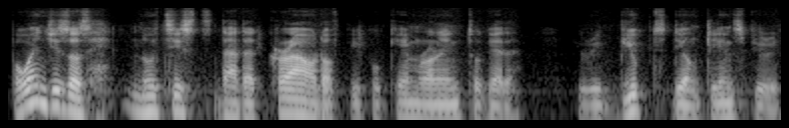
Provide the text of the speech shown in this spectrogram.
But when Jesus noticed that a crowd of people came running together, he rebuked the unclean spirit.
